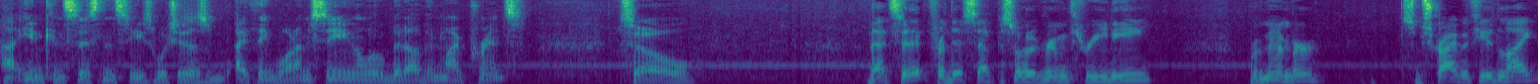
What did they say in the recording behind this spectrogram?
uh, inconsistencies, which is, I think, what I'm seeing a little bit of in my prints. So that's it for this episode of Grimm3D. Remember, subscribe if you'd like,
